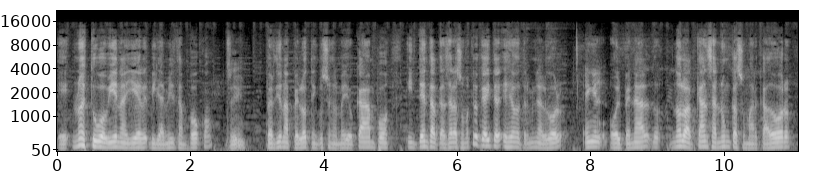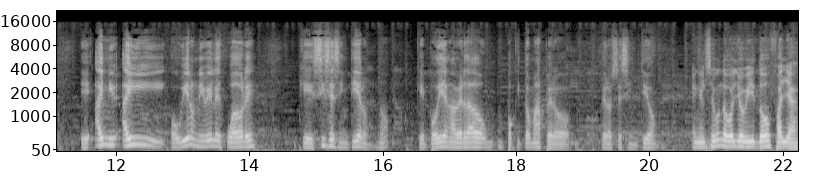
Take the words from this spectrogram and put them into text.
Eh, no estuvo bien ayer Villamil tampoco. Sí. Perdió una pelota incluso en el medio campo. Intenta alcanzar a su Creo que ahí es donde termina el gol En el, o el penal. No lo alcanza nunca su marcador. Eh, hay, hubieron niveles de jugadores que sí se sintieron, ¿no? Que podían haber dado un un poquito más, pero, pero se sintió. En el segundo gol yo vi dos fallas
